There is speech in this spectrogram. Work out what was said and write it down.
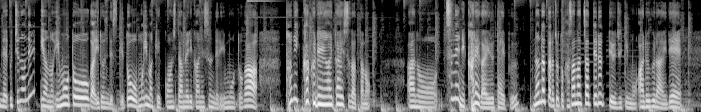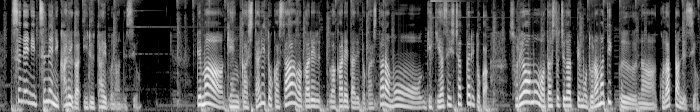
でうちのねあの妹がいるんですけどもう今結婚してアメリカに住んでる妹がとにかく恋愛体質だったの。あの常に彼がいるタイプなんだったらちょっと重なっちゃってるっていう時期もあるぐらいで常に常に彼がいるタイプなんですよ。でまあ喧嘩したりとかさ別れる別れたりとかしたらもう激痩せしちゃったりとかそれはもう私と違ってもうドラマティックな子だったんですよ。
